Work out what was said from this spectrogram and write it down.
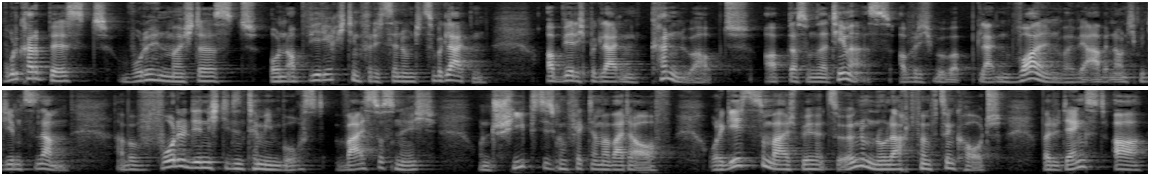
wo du gerade bist, wo du hin möchtest und ob wir die Richtigen für dich sind, um dich zu begleiten. Ob wir dich begleiten können überhaupt, ob das unser Thema ist, ob wir dich überhaupt begleiten wollen, weil wir arbeiten auch nicht mit jedem zusammen. Aber bevor du dir nicht diesen Termin buchst, weißt du es nicht und schiebst diese Konflikte immer weiter auf. Oder gehst zum Beispiel zu irgendeinem 0815 Coach, weil du denkst, ah,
